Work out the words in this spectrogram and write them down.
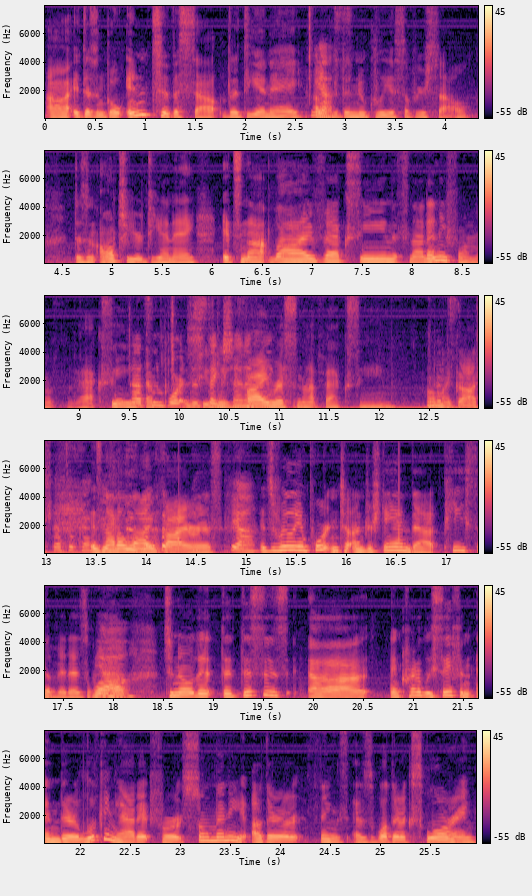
Uh, it doesn't go into the cell, the DNA Yes. of the nucleus of your cell. Doesn't alter your DNA. It's not live vaccine. It's not any form of vaccine. That's an Uh, important excuse me, distinction, virus, not vaccine. Oh my gosh. that's okay. It's not a live virus. Yeah. It's really important to understand that piece of it as well. Yeah. To know that, that this is uh, incredibly safe and, and they're looking at it for so many other things as well. They're exploring,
